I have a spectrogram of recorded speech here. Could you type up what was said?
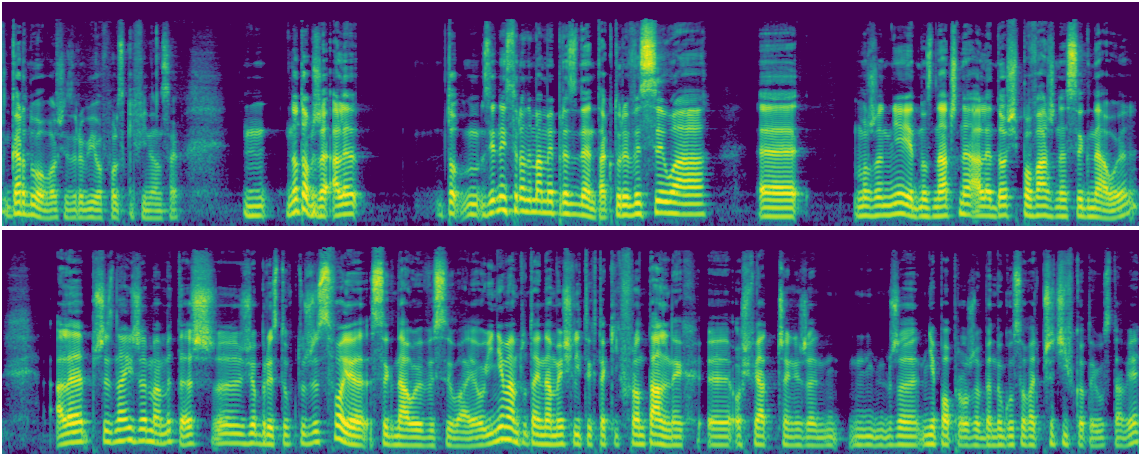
Gardłowo się zrobiło w polskich finansach. Mm, no dobrze, ale to z jednej strony mamy prezydenta, który wysyła e, może nie jednoznaczne, ale dość poważne sygnały, ale przyznaj, że mamy też e, ziobrystów, którzy swoje sygnały wysyłają. I nie mam tutaj na myśli tych takich frontalnych e, oświadczeń, że, że nie poprą, że będą głosować przeciwko tej ustawie,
